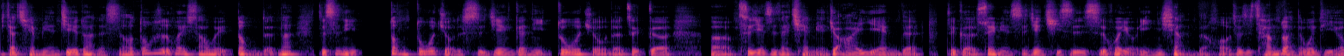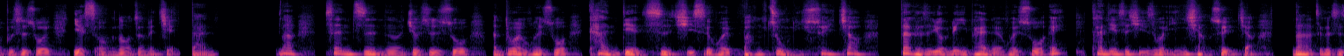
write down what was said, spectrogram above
比较浅眠阶段的时候，都是会稍微动的。那只是你。动多久的时间，跟你多久的这个呃时间是在前面，就 REM 的这个睡眠时间，其实是会有影响的哈。这是长短的问题，而不是说 yes or no 这么简单。那甚至呢，就是说很多人会说看电视其实会帮助你睡觉，但可是有另一派的人会说，哎，看电视其实是会影响睡觉。那这个是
